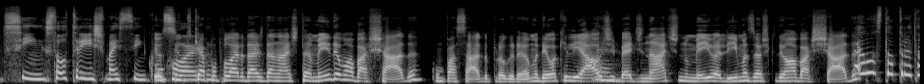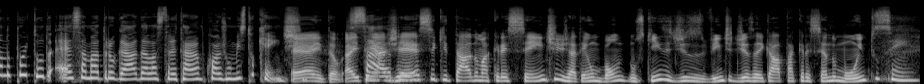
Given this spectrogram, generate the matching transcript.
Sim, estou triste, mas sim, Eu concordo. sinto que a popularidade da Nath também deu uma baixada com o passar do programa. Deu aquele auge É. de Bad Nath no meio ali, mas eu acho que deu uma baixada. Elas estão tretando por tudo. Essa madrugada elas tretaram por causa de um misto quente. É, então. Aí tem a Sabe? Jessie que tá numa crescente, já tem um bom, uns 15 dias, 20 dias aí que ela tá crescendo muito. Sim.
